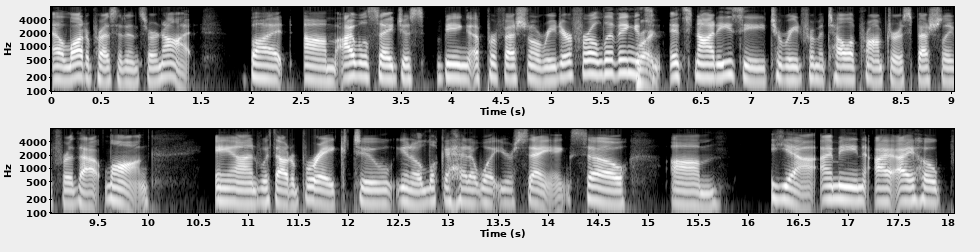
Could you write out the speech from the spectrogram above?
A lot of presidents are not. But um, I will say, just being a professional reader for a living, it's Right. it's not easy to read from a teleprompter, especially for that long, and without a break to you know look ahead at what you're saying. So, um, yeah, I mean, I, I hope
